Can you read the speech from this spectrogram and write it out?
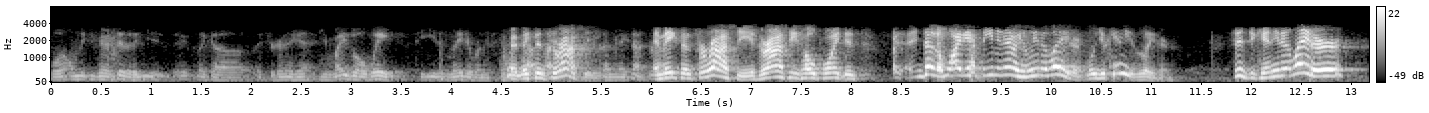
Well, only if you're gonna say that, you, like, uh, if you're gonna get, you might as well wait to eat it later when it's. Right, it makes sense to Rashi. Then it makes sense. It makes sense for Rashi. If Rashi's whole point is, it doesn't, why do you have to eat it now? You'll eat it later. Well, you can eat it later. Since you can't eat it later,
